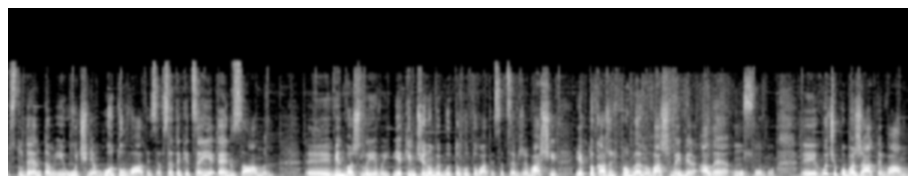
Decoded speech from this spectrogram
студентам і учням готуватися. Все-таки це є екзамен. Е, Він важливий. Яким чином ви будете готуватися? Це вже ваші, як то кажуть, проблеми, ваш вибір, але мусово. Е, Хочу побажати вам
